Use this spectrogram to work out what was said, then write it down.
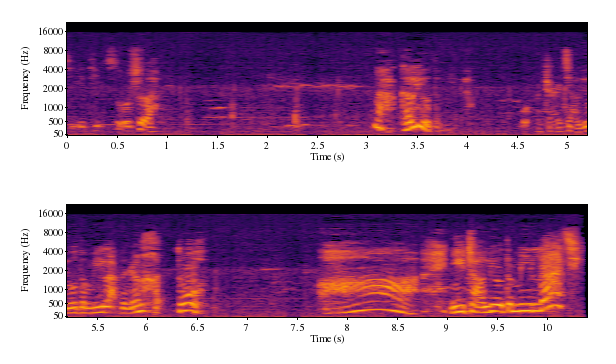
集体宿舍，哪个溜达米拉？我们这儿叫溜达米拉的人很多。啊，你找溜达米拉去？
